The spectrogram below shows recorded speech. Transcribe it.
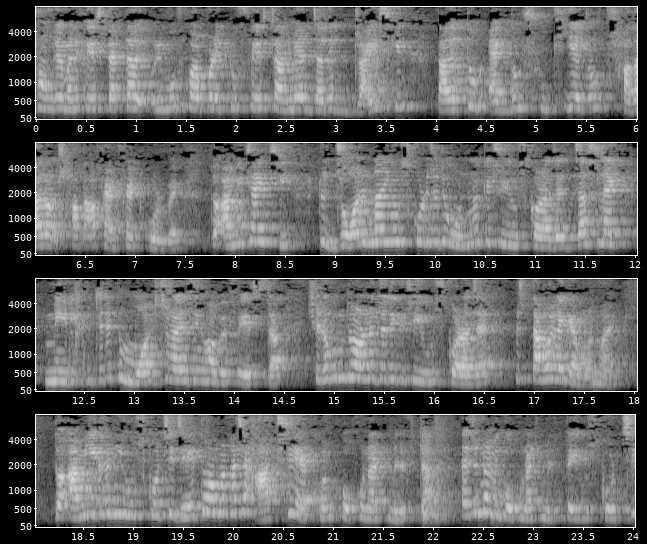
সঙ্গে মানে ফেস প্যাকটা রিমুভ করার পর একটু ফেস টানবে। আর যাদের ড্রাই স্কিন তাদের তো একদম শুকিয়ে একদম সাদা সাদা ফ্যাট ফ্যাট করবে। তো আমি চাইছি একটু জল না ইউজ করে যদি অন্য কিছু ইউজ করা যায় জাস্ট লাইক মিল্ক যেটা একটু ময়শ্চারাইজিং হবে ফেসটা সেরকম ধরনের যদি কিছু ইউজ করা যায় তাহলে কেমন হয়? তো আমি এখানে ইউজ করছি, যেহেতু আমার কাছে আছে এখন কোকোনাট মিল্কটা তাই জন্য আমি কোকোনাট মিল্কটা ইউজ করছি।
